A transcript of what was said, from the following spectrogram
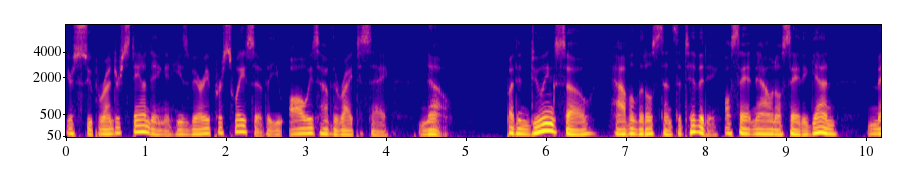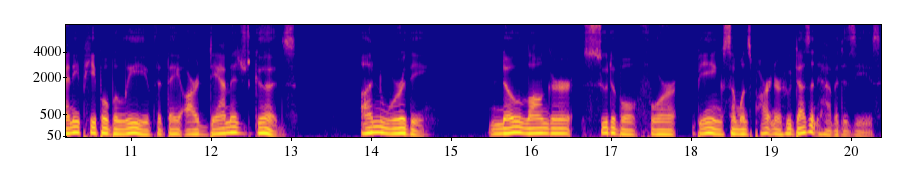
you're super understanding and he's very persuasive that you always have the right to say no. But in doing so, have a little sensitivity. I'll say it now and I'll say it again. Many people believe that they are damaged goods, unworthy, no longer suitable for being someone's partner who doesn't have a disease.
